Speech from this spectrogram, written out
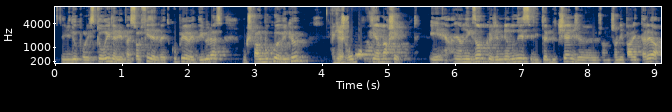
c'était une vidéo pour les stories elle n'est pas sur le feed elle va être coupée elle va être dégueulasse. Donc je parle beaucoup avec eux et je regarde ce qui a marché. Et un exemple que j'aime bien donner c'est Little Big Change j'en ai parlé tout à l'heure.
